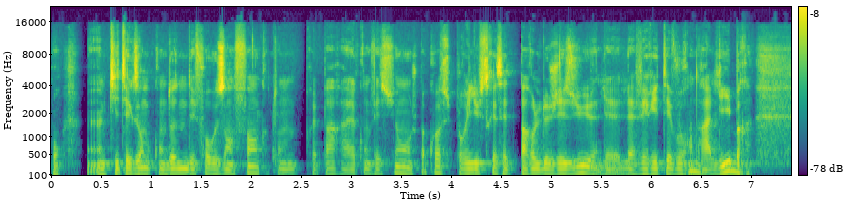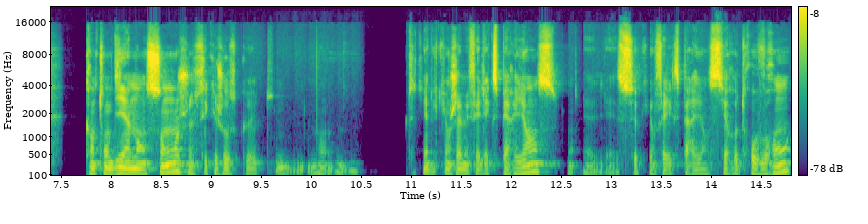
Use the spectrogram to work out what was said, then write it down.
Bon, un petit exemple qu'on donne des fois aux enfants quand on prépare à la confession, je sais pas quoi, pour illustrer cette parole de Jésus, la, vérité vous rendra libre. Quand on dit un mensonge, c'est quelque chose que bon, peut-être il y en a qui n'ont jamais fait l'expérience, ceux qui ont fait l'expérience s'y retrouveront.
